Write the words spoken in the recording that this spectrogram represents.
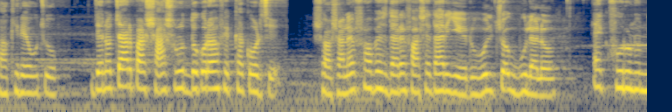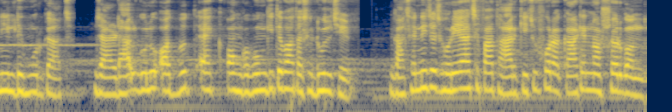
পাখিরেও চুপ যেন চারপাশ শ্বাসরুদ্ধ করে অপেক্ষা করছে। শ্মশানের প্রবেশদ্বারে ফাঁসে দাঁড়িয়ে রুহুল চোখ বুলালো, এক পুরনো নীল ডিমুর গাছ, যার ঢালগুলো অদ্ভুত এক অঙ্গভঙ্গিতে বাতাসে ঢুলছে। গাছের নিচে ছড়িয়ে আছে পাতা আর কিছু ফোড়া কাঠের নশ্বর গন্ধ।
